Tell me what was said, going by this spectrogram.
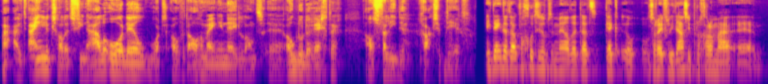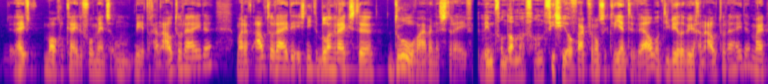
Maar uiteindelijk zal het finale oordeel, wordt over het algemeen in Nederland, uh, ook door de rechter, als valide geaccepteerd. Ik denk dat het ook wel goed is om te melden dat, kijk, ons revalidatieprogramma uh, heeft mogelijkheden voor mensen om weer te gaan autorijden. Maar het autorijden is niet het belangrijkste doel waar we naar streven. Wim van Damme van Visio. Vaak van onze cliënten wel, want die willen weer gaan autorijden. Maar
